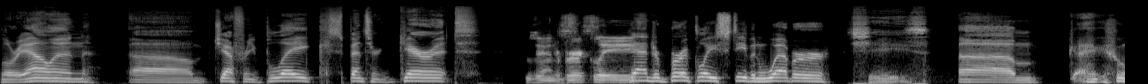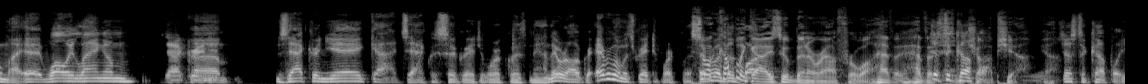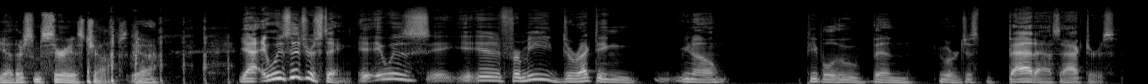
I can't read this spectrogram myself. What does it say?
Lori Alan, um, Jeffrey Blake, Spencer Garrett, Xander Berkeley. Xander Berkeley, Steven Weber, Jeez. um, who am I? Uh, Wally Langham, Zach Grenier. um, Zach Grenier. God, Zach was so great to work with, man. They were all great. Everyone was great to work with. So a couple of bar- guys who have been around for a while have a, have a, Just a some couple. chops. Yeah, yeah. Just a couple. Yeah, there's some serious chops. Yeah. yeah, it was interesting. It, it was it, it- for me directing, you know, people who've been who are just badass actors.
